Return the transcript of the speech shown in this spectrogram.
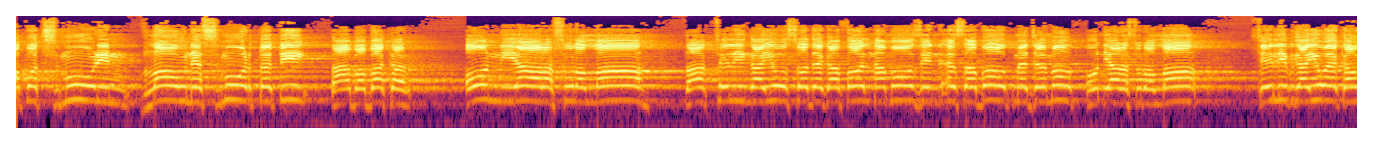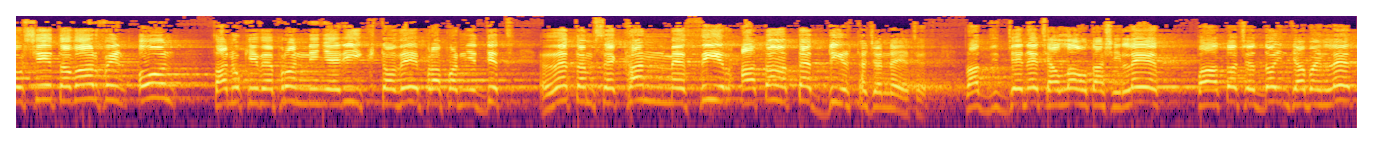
apo të smurin, vëllaun e smur të tij? Tha Abu Bakr, Unë, ja Rasulallah! Tha, Cili nga ju sot e ka falë namazin e sabahut me xhemat? Unë, ja Rasulallah! Cili nga ju e ka ushqy të varfrin unë tha nuk i vepron një njeri kto vepra për një dit vetëm se kan me thirr ata tet dyrë të xhenetit pra xheneti i Allahut asht i let për ato që dojn ta bëjn let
